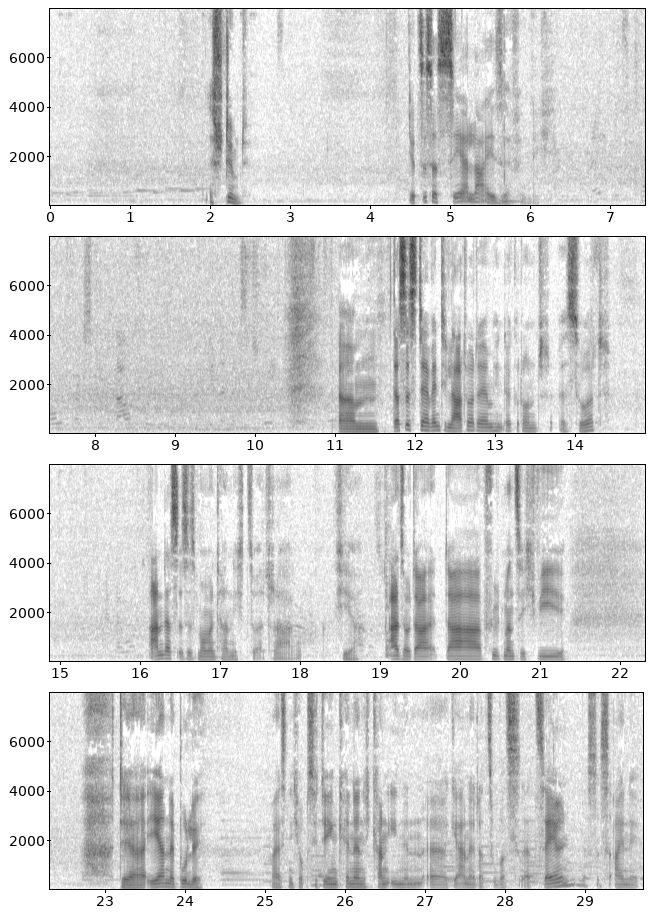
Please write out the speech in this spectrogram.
es stimmt. Jetzt ist er sehr leise, finde ich. Ähm, das ist der Ventilator, der im Hintergrund äh, surrt. Anders ist es momentan nicht zu ertragen. Hier. Also da, da fühlt man sich wie der eherne Bulle. Weiß nicht, ob Sie den kennen. Ich kann Ihnen äh, gerne dazu was erzählen. Das ist eine,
